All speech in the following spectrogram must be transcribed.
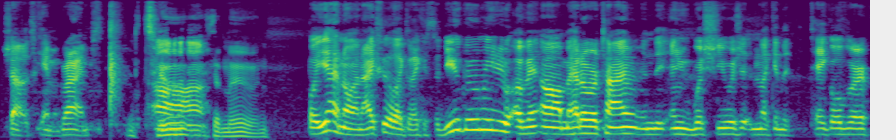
Shout out to Cameron Grimes. to Uh, the moon But yeah, no, and I feel like, like I said, do you agree with me? Um, ahead of her time, and, the, and you wish she was in like in the takeover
